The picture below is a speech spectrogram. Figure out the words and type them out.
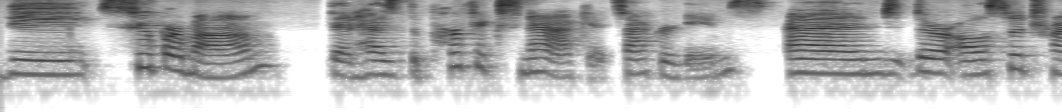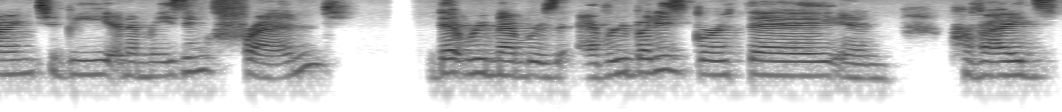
the super mom that has the perfect snack at soccer games. And they're also trying to be an amazing friend that remembers everybody's birthday and provides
